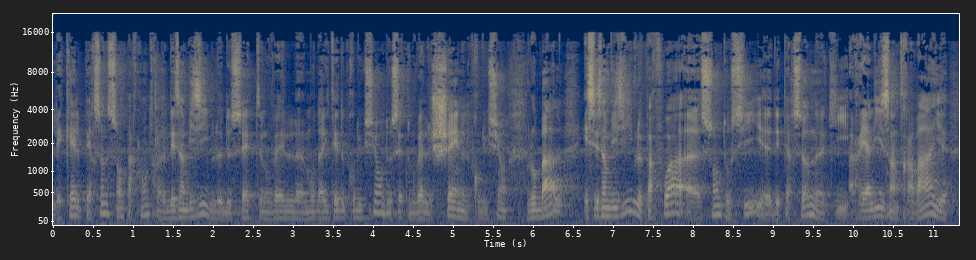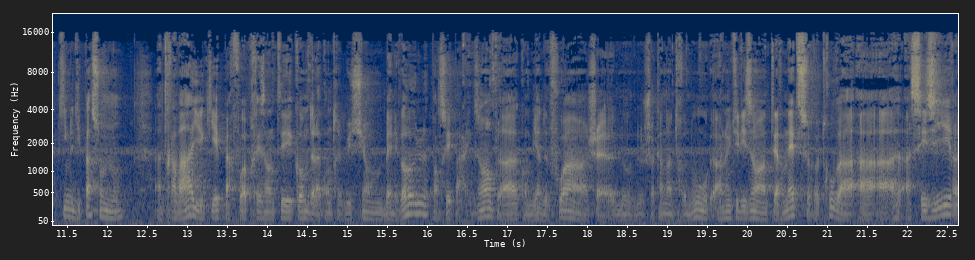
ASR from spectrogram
lesquelles personnes sont par contre des invisibles de cette nouvelle modalité de production, de cette nouvelle chaîne de production globale. Et ces invisibles parfois sont aussi des personnes qui réalisent un travail qui ne dit pas son nom. Un travail qui est parfois présenté comme de la contribution bénévole. Pensez par exemple à combien de fois chacun d'entre nous, en utilisant Internet, se retrouve à, saisir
